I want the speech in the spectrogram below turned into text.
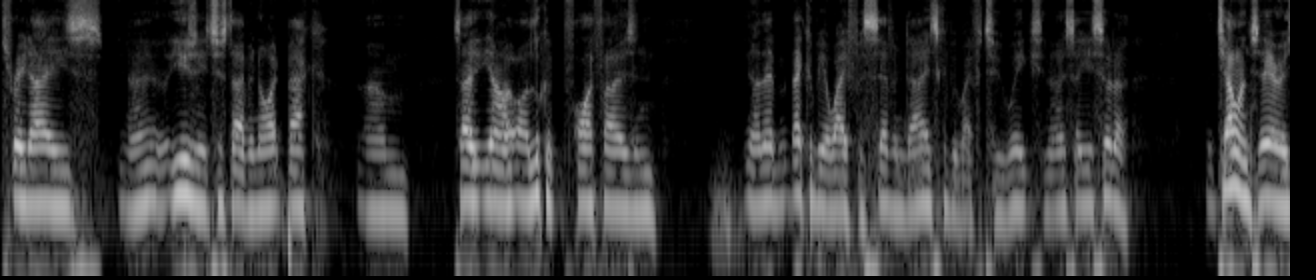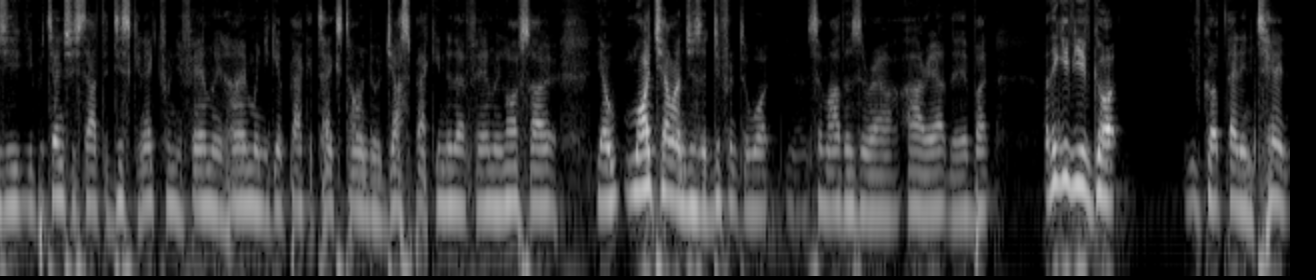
three days. You know, usually it's just overnight back. Um, so you know I look at FIFOs and you know, they they could be away for seven days, could be away for two weeks. You know, so you sort of the challenge there is you, you potentially start to disconnect from your family at home. When you get back, it takes time to adjust back into that family life. So, you know, my challenges are different to what you know some others are out, are out there. But I think if you've got you've got that intent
